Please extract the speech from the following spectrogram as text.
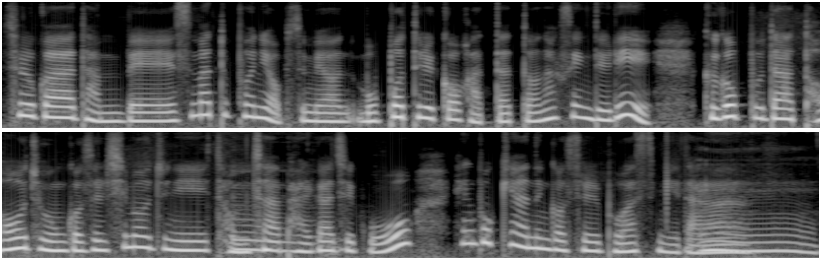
술과 담배, 스마트폰이 없으면 못 버틸 것 같았던 학생들이 그것보다 더 좋은 것을 심어주니 점차 음. 밝아지고 행복해하는 것을 보았습니다. 음,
